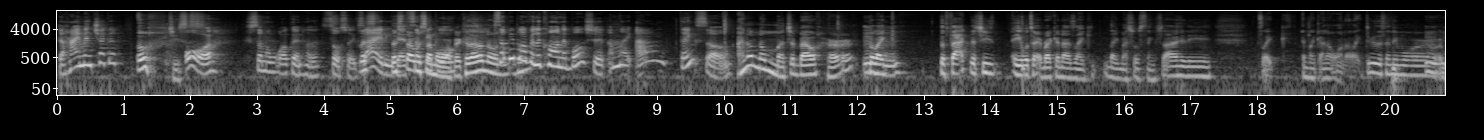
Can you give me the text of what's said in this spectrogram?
the hymen checker, Oh, Jesus. or Summer Walker and her social let's, anxiety? let's that start some with Summer people- Walker because I don't know. Some people are really calling it bullshit. I'm like, I don't think so. I don't know much about her, but like Mhm. the fact that she's able to recognize like like my social anxiety, it's like and like I don't want to like do this anymore or Mhm.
